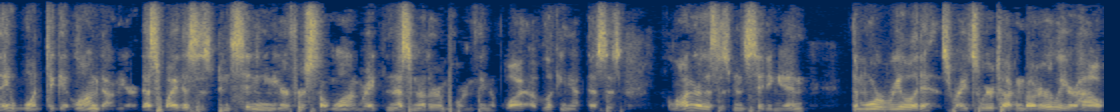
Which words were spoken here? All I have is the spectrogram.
they want to get long down here. That's why this has been sitting in here for so long, right? And that's another important thing of what of looking at this is the longer this has been sitting in, the more real it is, right? So we were talking about earlier how,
